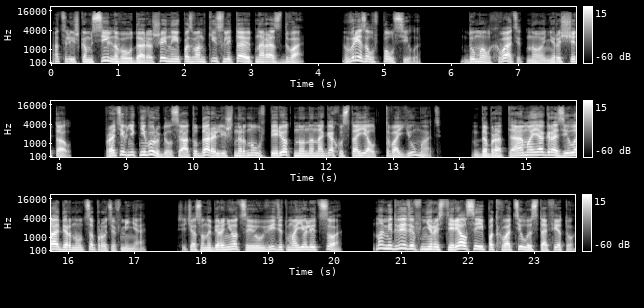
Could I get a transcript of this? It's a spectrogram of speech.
От слишком сильного удара шейные позвонки слетают на раз-два. Врезал в полсилы. Думал, хватит, но не рассчитал. Противник не вырубился, от удара лишь нырнул вперед, но на ногах устоял. Твою мать! Доброта моя грозила обернуться против меня. Сейчас он обернется и увидит мое лицо. Но Медведев не растерялся и подхватил эстафету.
